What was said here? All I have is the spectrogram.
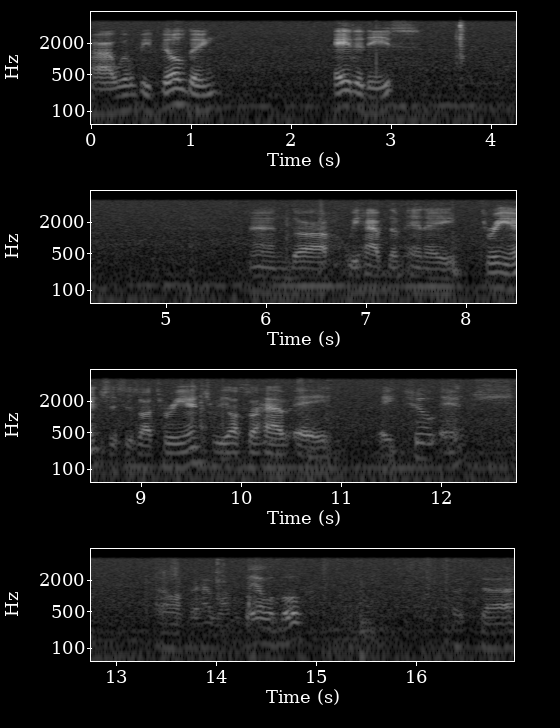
Uh, we'll be building eight of these, and uh, we have them in a three inch. This is our three inch. We also have a a two inch. I don't know if I have one available, but uh,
